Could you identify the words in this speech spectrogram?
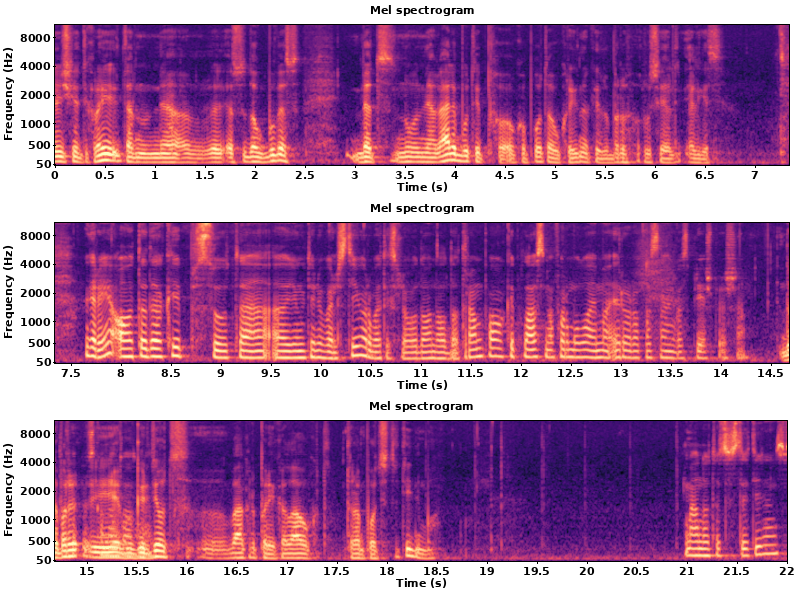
reiškia, tikrai ten ne, esu daug buvęs, bet nu, negali būti taip okupuota Ukraina, kaip dabar Rusija el- elgesi. Gerai, o tada kaip su ta Junktinių valstybių, arba tiksliau Donaldo Trumpo, kaip klausime formuluojama ir ES prieš priešą? Dabar, jeigu girdėjot, vakar pareikalau Trumpo atsistatydinimo. Manot atsistatydins?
